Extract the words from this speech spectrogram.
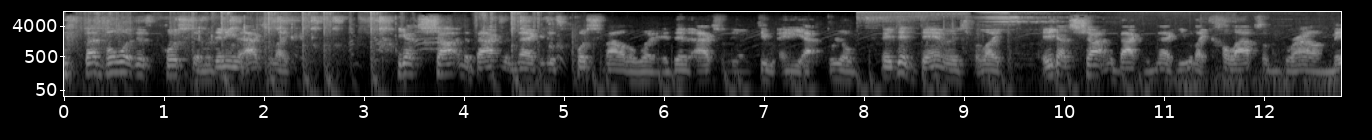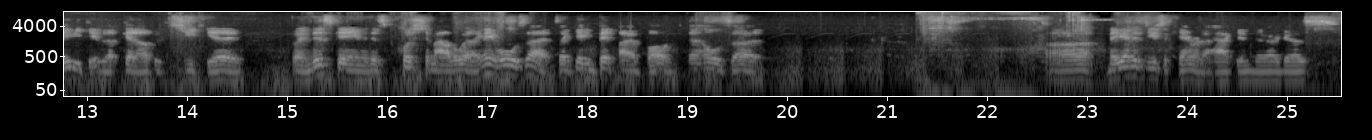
That bullet just pushed him. It didn't even actually like he got shot in the back of the neck and just pushed him out of the way. It didn't actually like, do any real. It did damage, but like he got shot in the back of the neck, he would like collapse on the ground, maybe get up, get up. It's GTA. But in this game, it just pushed him out of the way. Like, hey, what was that? It's like getting bit by a bug. What the hell is that? Uh, maybe I just used a camera to hack in there. I guess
